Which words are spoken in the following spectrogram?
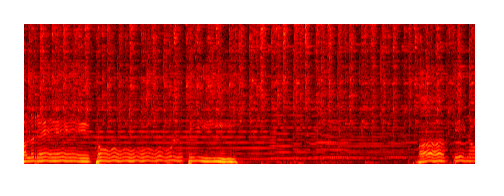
ખોલ રે ખોલથી ભક્તિનો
